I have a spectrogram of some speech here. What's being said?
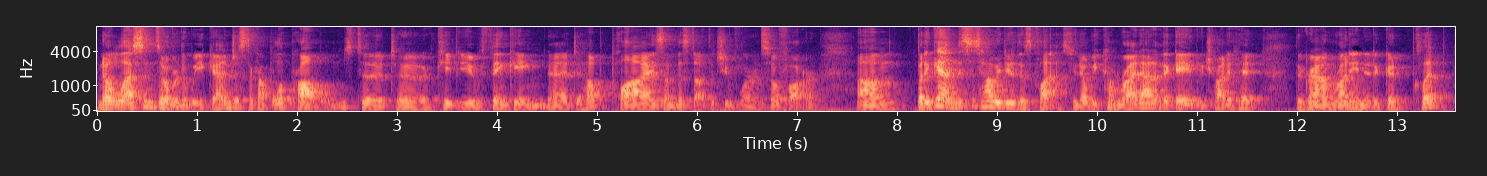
No lessons over the weekend, just a couple of problems to, to keep you thinking, uh, to help apply some of the stuff that you've learned so far. Um, but again, this is how we do this class. You know, we come right out of the gate, we try to hit the ground running at a good clip,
